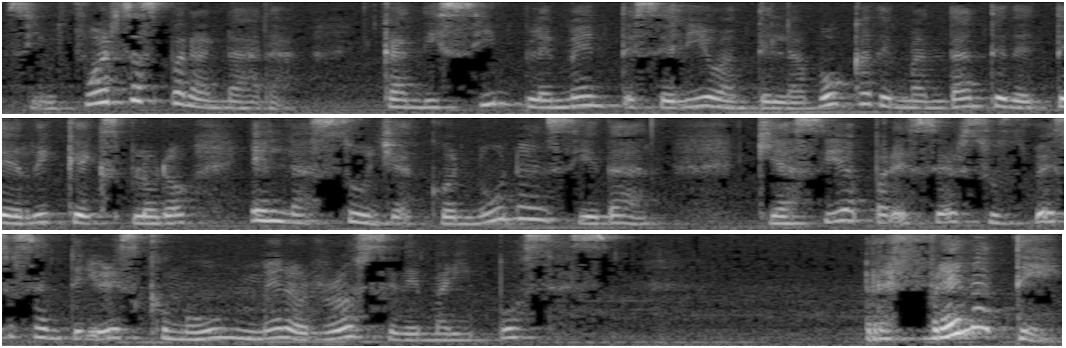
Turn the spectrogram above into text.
Sin fuerzas para nada, Candy simplemente se dio ante la boca demandante de Terry que exploró en la suya con una ansiedad que hacía parecer sus besos anteriores como un mero roce de mariposas. ¡Refrénate!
